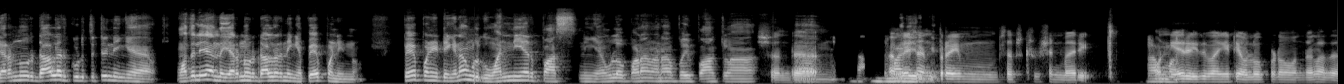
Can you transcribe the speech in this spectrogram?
இருநூறு டாலர் கொடுத்துட்டு நீங்க முதல்லயே அந்த இருநூறு டாலர் நீங்க பே பண்ணிடணும். பே பண்ணிட்டீங்கன்னா உங்களுக்கு ஒன் இயர் பாஸ் நீங்க எவ்வளவு படம் வேணா போய் பார்க்கலாம். பிரைம் சப்ஸ்கிரிப்ஷன் மாதிரி. ஒன் இயர் இது வாங்கிட்டு எவ்வளவு படம் வந்தாலும் அதை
